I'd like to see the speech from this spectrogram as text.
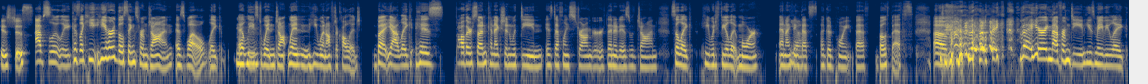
is just Absolutely. Cause like he he heard those things from John as well. Like at Mhm. least when John when he went off to college. But yeah, like his father son connection with Dean is definitely stronger than it is with John. So like he would feel it more. And I think Yeah. that's a good point, Beth. Both Beths. Um that, like that hearing that from Dean, he's maybe like,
